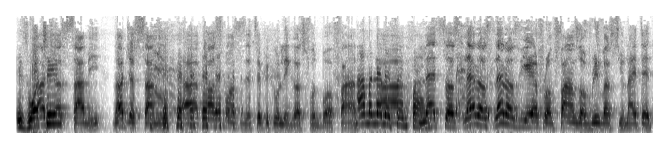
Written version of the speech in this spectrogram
is watching. Not just Sammy, not just Sammy. Uh, Cosmos is a typical Lagos football fan. I'm an MFM uh, fan. Let us let us let us hear from fans of Rivers United.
